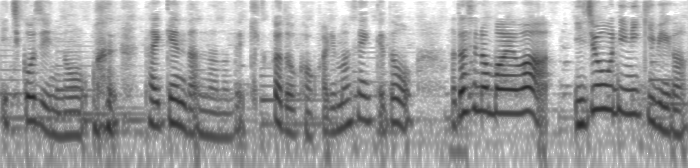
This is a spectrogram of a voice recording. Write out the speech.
一個人の 体験談なので聞くかどうかわかりませんけど、私の場合は異常にニキビが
